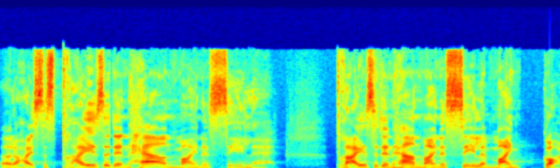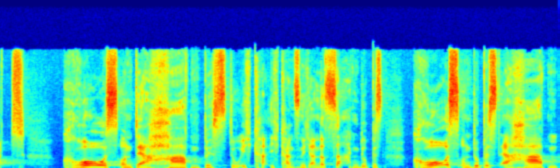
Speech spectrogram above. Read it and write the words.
äh, da heißt es, preise den Herrn meine Seele. Preise den Herrn meine Seele, mein Gott, Groß und erhaben bist du. Ich kann es nicht anders sagen. Du bist groß und du bist erhaben.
